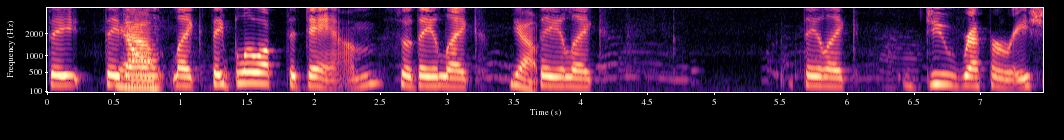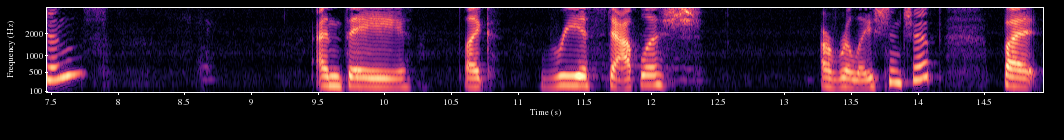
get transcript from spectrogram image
they they Yeah. don't like they blow up the dam so they like Yeah. they like they like do reparations and they like reestablish a relationship but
